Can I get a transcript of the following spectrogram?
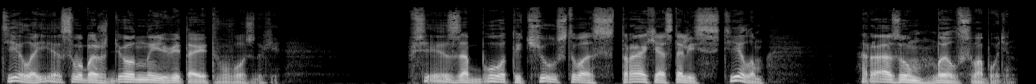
тела и освобожденный витает в воздухе. Все заботы, чувства, страхи остались с телом, разум был свободен.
